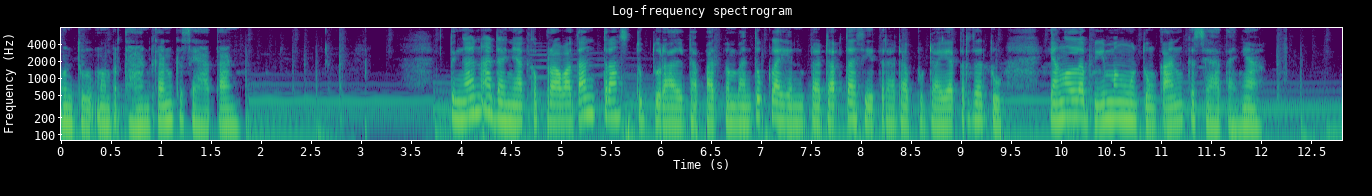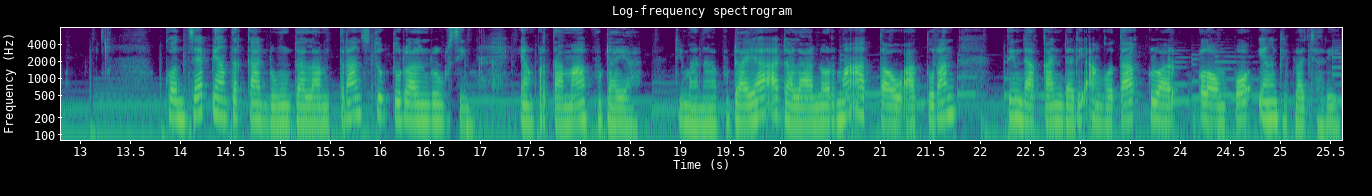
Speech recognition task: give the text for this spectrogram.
untuk mempertahankan kesehatan. Dengan adanya keperawatan transstruktural dapat membantu klien beradaptasi terhadap budaya tertentu yang lebih menguntungkan kesehatannya. Konsep yang terkandung dalam transstruktural nursing. Yang pertama, budaya, di mana budaya adalah norma atau aturan tindakan dari anggota kelompok yang dipelajari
